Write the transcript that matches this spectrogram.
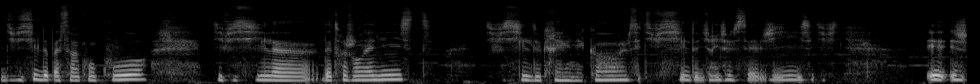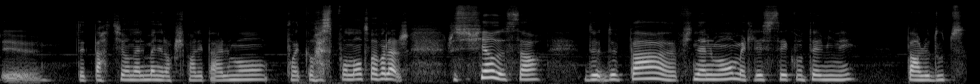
Difficile de passer un concours, difficile euh, d'être journaliste, difficile de créer une école, c'est difficile de diriger le CFJ, c'est difficile. Et je, d'être partie en Allemagne alors que je ne parlais pas allemand, pour être correspondante. Enfin voilà, je, suis fière de ça, de ne pas euh, finalement m'être laissée contaminer par le doute.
